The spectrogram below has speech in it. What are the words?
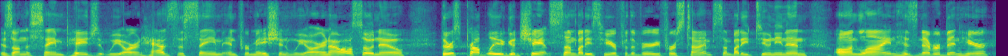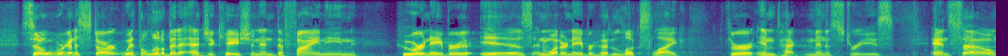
is on the same page that we are and has the same information we are. And I also know there's probably a good chance somebody's here for the very first time. Somebody tuning in online has never been here. So we're going to start with a little bit of education and defining who our neighbor is and what our neighborhood looks like through our impact ministries. And so,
